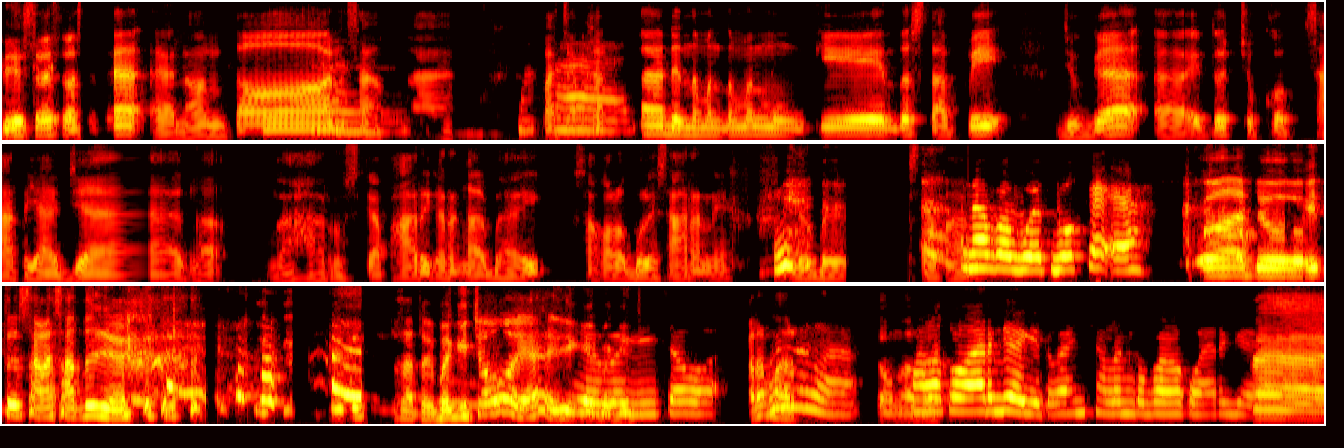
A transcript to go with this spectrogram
dilus-lus maksudnya eh, nonton hmm. sama Makan. pacar kita dan teman-teman mungkin terus tapi juga uh, itu cukup sehari aja nggak nggak harus setiap hari karena nggak baik so, kalau boleh saran ya nggak baik setiap hari. kenapa buat bokeh ya waduh itu salah satunya itu satu. Bagi cowok ya iya, bagi, bagi cowok. Karena malah kepala keluarga gitu kan calon kepala keluarga. Nah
